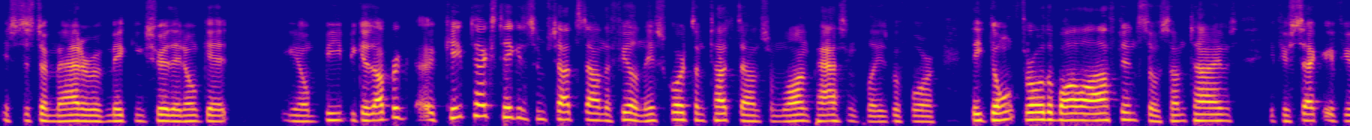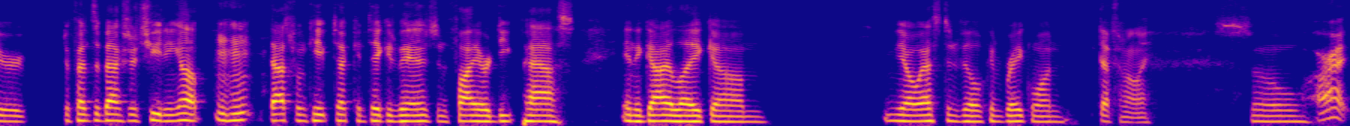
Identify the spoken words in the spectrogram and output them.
It's just a matter of making sure they don't get you know beat because upper uh, Cape Tech's taken some shots down the field and they've scored some touchdowns from long passing plays before. They don't throw the ball often, so sometimes if your sec if your defensive backs are cheating up, mm-hmm. that's when Cape Tech can take advantage and fire a deep pass. And a guy like um, you know Estonville can break one. Definitely. So all right.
